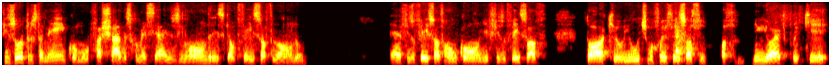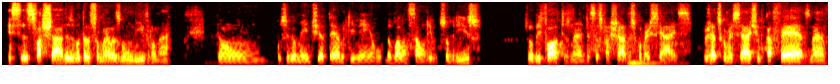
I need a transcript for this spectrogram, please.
Fiz outros também, como fachadas comerciais em Londres, que é o Face of London. É, fiz o Face of Hong Kong, fiz o Face of Tóquio, e o último foi o Face of, of New York, porque essas fachadas eu vou transformá-las num livro, né? Então, possivelmente até ano que vem eu vou lançar um livro sobre isso sobre fotos, né, dessas fachadas comerciais, projetos comerciais tipo cafés, né,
